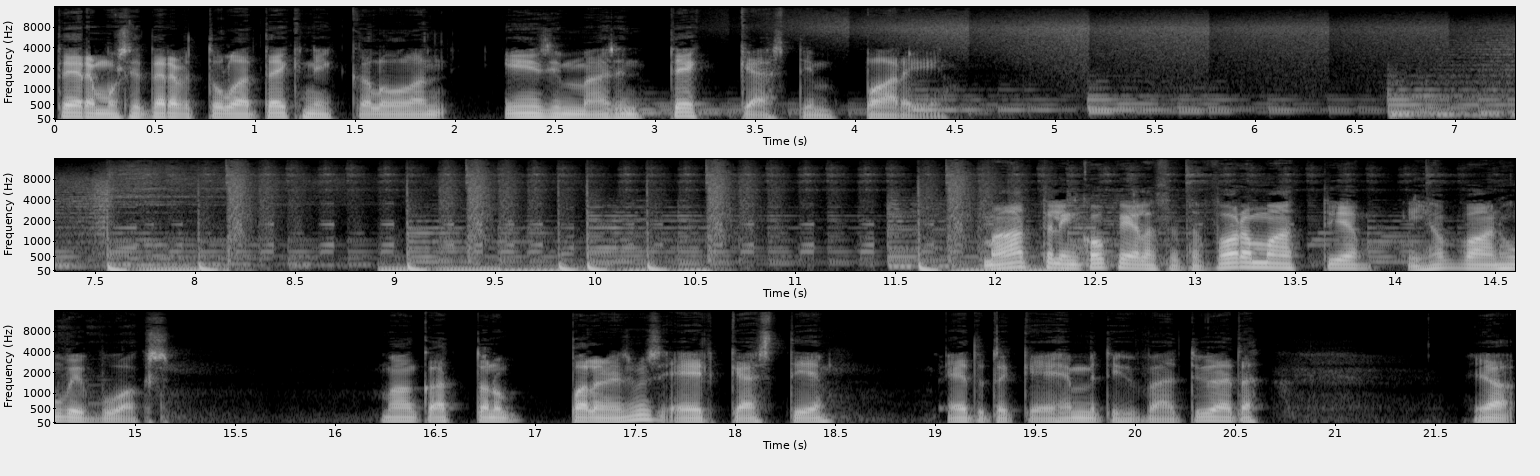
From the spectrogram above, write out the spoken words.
Termos ja tervetuloa Tekniikkaluolan ensimmäisen Tekkästin pariin. Mä ajattelin kokeilla tätä formaattia ihan vaan huvin vuoksi. Mä oon kattonut paljon esimerkiksi Edcastia. Eetu tekee hemmetin hyvää työtä. Ja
